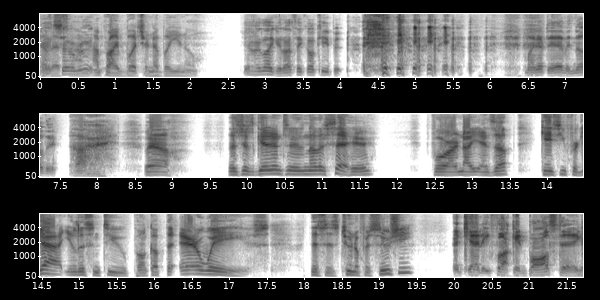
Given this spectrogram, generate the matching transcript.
How's That's that sound? right. I'm probably butchering it, but you know. Yeah, I like it. I think I'll keep it. Might have to have another. All right. Well, let's just get into another set here before our night ends up. In case you forgot, you listen to Punk Up the Airwaves. This is Tuna for Sushi, And Kenny fucking Ballstig.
